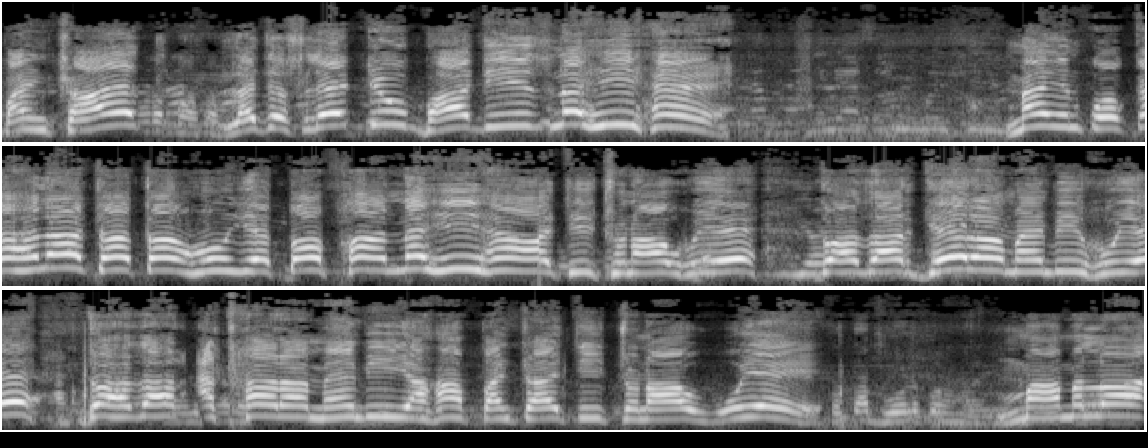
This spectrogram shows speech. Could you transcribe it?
پنچایت لیجسلیٹو باڈیز نہیں ہے۔ میں ان کو کہنا چاہتا ہوں، یہ تحفہ نہیں ہے۔ آج ہی چناؤ ہوئے۔ دو ہزار گیارہ میں بھی ہوئے۔ دو ہزار اٹھارہ میں بھی یہاں پنچایتی چناؤ ہوئے۔ معاملہ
